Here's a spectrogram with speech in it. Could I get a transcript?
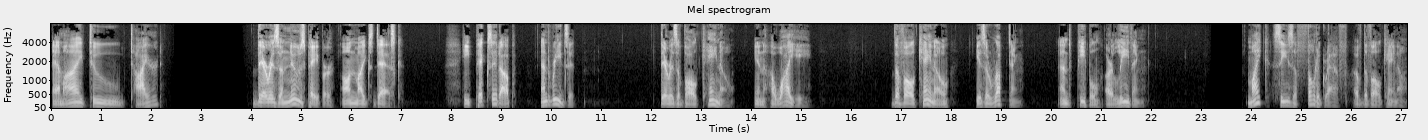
Am I too tired? There is a newspaper on Mike's desk. He picks it up and reads it. There is a volcano in Hawaii. The volcano is erupting, and people are leaving. Mike sees a photograph of the volcano.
